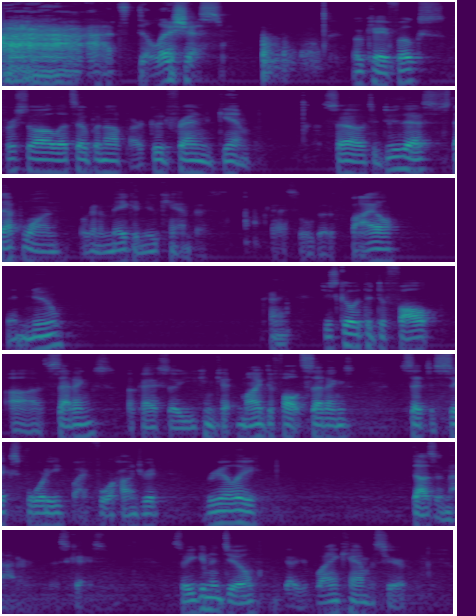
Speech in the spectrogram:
Ah, it's delicious. Okay, folks, first of all, let's open up our good friend GIMP. So to do this, step one, we're going to make a new canvas. Okay, so we'll go to File, then New. Okay, just go with the default uh, settings. Okay, so you can get my default settings set to 640 by 400. Really doesn't matter in this case. So you're going to do, you got your blank canvas here.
